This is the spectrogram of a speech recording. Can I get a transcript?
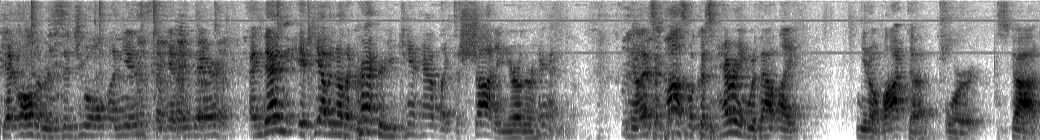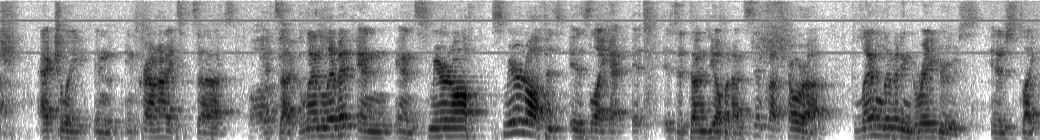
get all the residual onions to get in there. And then if you have another cracker, you can't have like the shot in your other hand. You know, that's impossible because herring without like, you know, vodka or scotch actually in, in Crown Heights, it's uh, it's uh, Glenlivet and, and Smirnoff. Smirnoff is, is like a is a done deal, but on Simchat Torah, Glenlivet and Grey Goose is like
